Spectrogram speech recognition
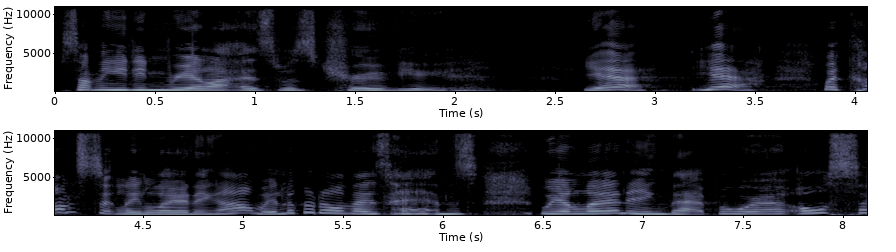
Something you didn't realize was true of you. Yeah, yeah. We're constantly learning, aren't we? Look at all those hands. We're learning that, but we're also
